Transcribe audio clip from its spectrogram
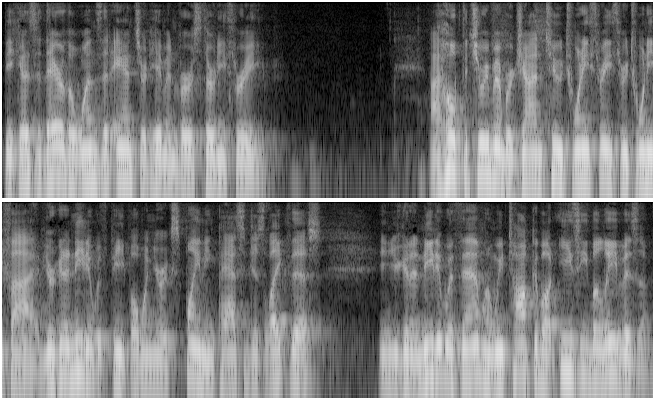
because they're the ones that answered him in verse 33. I hope that you remember John 2 23 through 25. You're going to need it with people when you're explaining passages like this, and you're going to need it with them when we talk about easy believism.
